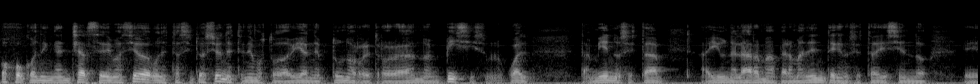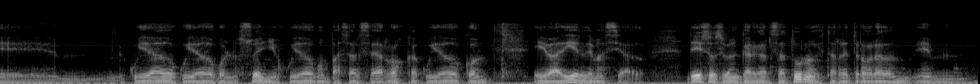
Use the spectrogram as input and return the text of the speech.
ojo con engancharse demasiado con estas situaciones, tenemos todavía Neptuno retrogradando en Pisces, con lo cual también nos está, hay una alarma permanente que nos está diciendo eh, cuidado, cuidado con los sueños, cuidado con pasarse de rosca, cuidado con evadir demasiado. De eso se va a encargar Saturno, que está retrógrado en,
